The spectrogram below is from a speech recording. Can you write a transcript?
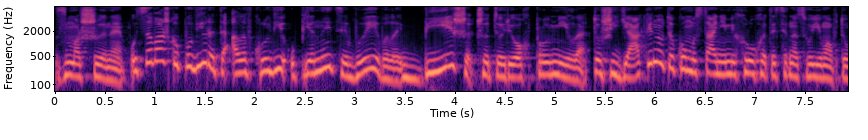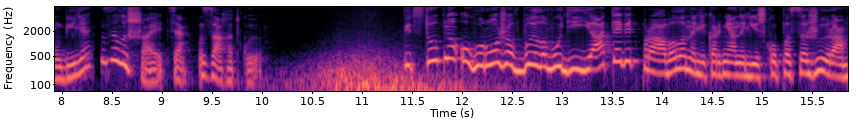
з машини. У це важко повірити, але в крові у п'яниці виявили більше чотирьох проміле. Тож як він у такому стані міг рухатися на своєму автомобілі, залишається загадкою. Підступна огорожа вбила водія та відправила на лікарняне ліжко пасажира.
